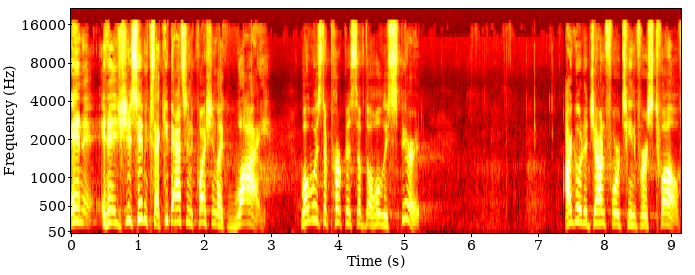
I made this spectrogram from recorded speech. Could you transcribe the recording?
And, and it's just him because I keep asking the question, like, why? What was the purpose of the Holy Spirit? I go to John 14, verse 12,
